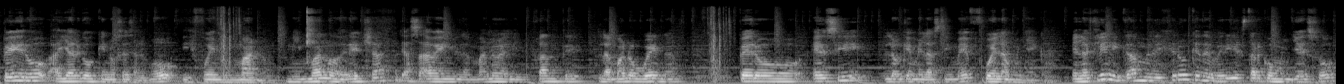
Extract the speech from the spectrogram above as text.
pero hay algo que no se salvó y fue mi mano. Mi mano derecha, ya saben, la mano del infante, la mano buena, pero en sí lo que me lastimé fue la muñeca. En la clínica me dijeron que debería estar con un yeso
